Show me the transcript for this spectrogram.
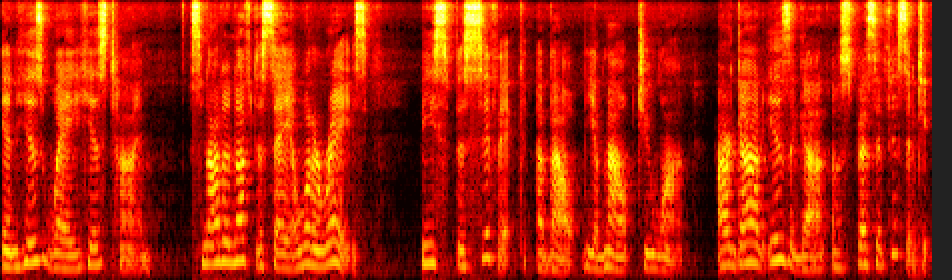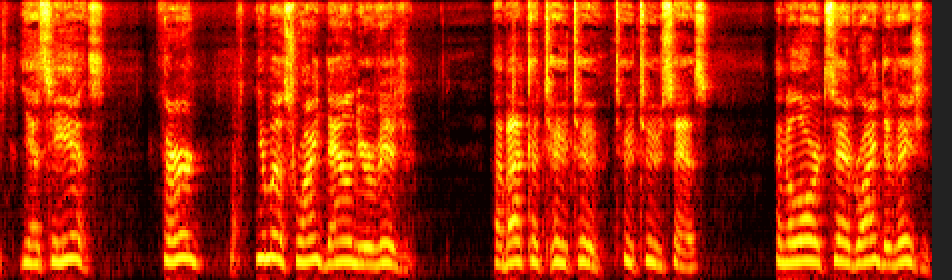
in his way, his time. It's not enough to say, I want to raise. Be specific about the amount you want. Our God is a God of specificity. Yes, he is. Third, you must write down your vision. Habakkuk 2 2, 2, 2 says, And the Lord said, Write the vision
